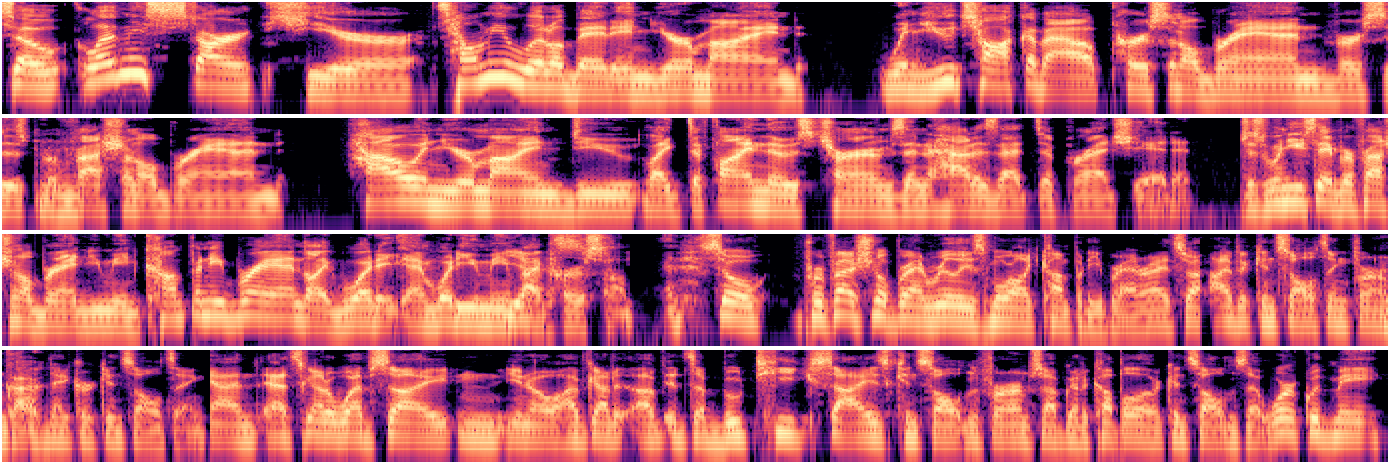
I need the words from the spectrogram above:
So let me start here. Tell me a little bit in your mind when you talk about personal brand versus Mhm. professional brand, how in your mind do you like define those terms and how does that differentiate it? Just when you say professional brand, you mean company brand? Like what, and what do you mean by Yes. personal? So professional brand really is more like company brand, right? So I have a consulting firm Okay. called Nacre Consulting, and it's got a website, and you know I've got a, it's a boutique size consultant firm, so I've got a couple other consultants that work with me,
